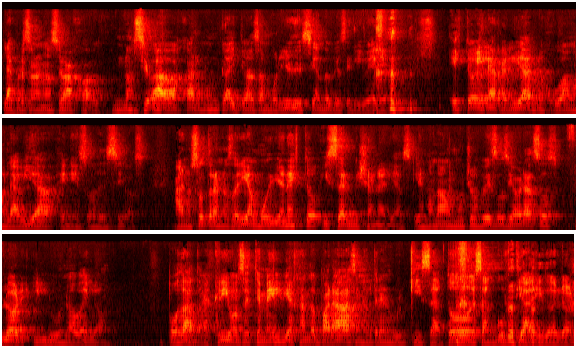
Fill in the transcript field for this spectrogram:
la persona no se, baja, no se va a bajar nunca y te vas a morir deseando que se libere. esto es la realidad, nos jugamos la vida en esos deseos. A nosotras nos haría muy bien esto y ser millonarias. Les mandamos muchos besos y abrazos, Flor y Lu Novelo. Postdata, escribimos este mail viajando paradas en el tren Urquiza. Todo es angustia y dolor.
